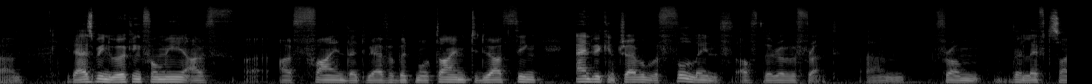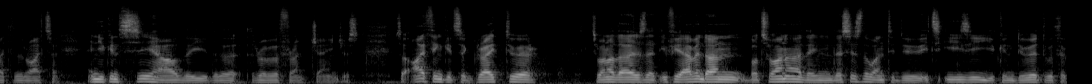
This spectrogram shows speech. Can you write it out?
Um, it has been working for me. I've uh, I find that we have a bit more time to do our thing, and we can travel the full length of the riverfront um, from the left side to the right side, and you can see how the, the riverfront changes. So I think it's a great tour. It's one of those that if you haven't done Botswana, then this is the one to do. It's easy. You can do it with a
